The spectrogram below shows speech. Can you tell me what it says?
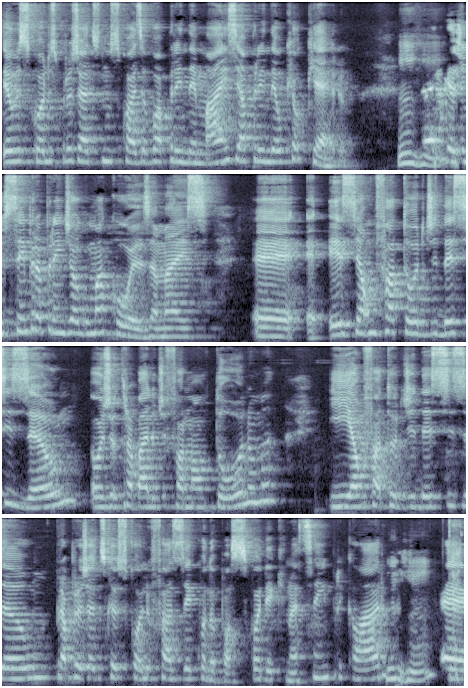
eu escolho os projetos nos quais eu vou aprender mais e aprender o que eu quero. Uhum. É, porque a gente sempre aprende alguma coisa, mas é, é, esse é um fator de decisão. Hoje eu trabalho de forma autônoma e é um fator de decisão para projetos que eu escolho fazer quando eu posso escolher, que não é sempre, claro, uhum. é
